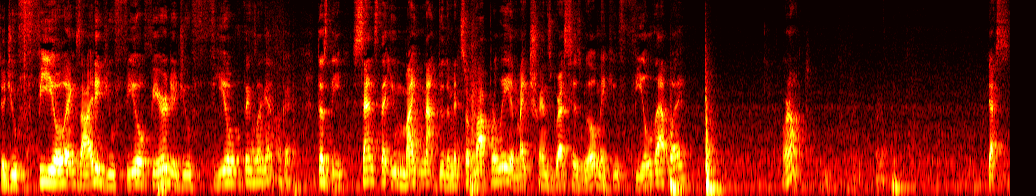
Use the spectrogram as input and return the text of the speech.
Did you feel anxiety? Did you feel fear? Did you feel things like that? Okay. Does the sense that you might not do the mitzvah properly and might transgress His will make you feel that way. Or not? Yes.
